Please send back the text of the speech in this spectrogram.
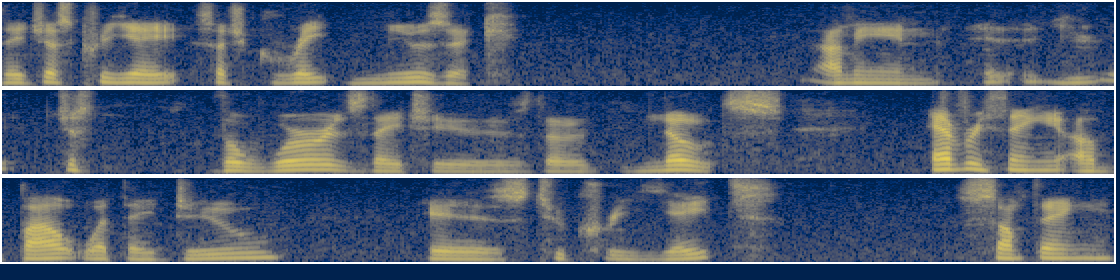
they just create such great music. I mean, it, you just the words they choose, the notes, everything about what they do is to create something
